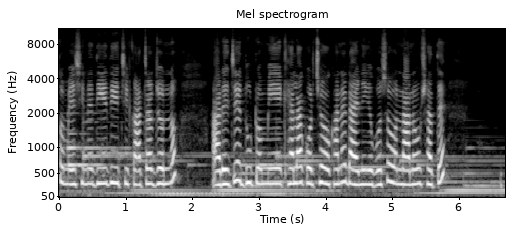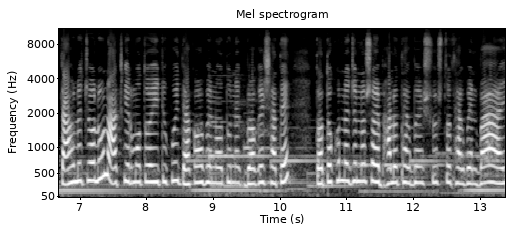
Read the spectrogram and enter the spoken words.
তো মেশিনে দিয়ে দিয়েছি কাচার জন্য। আর এই যে দুটো মেয়ে খেলা করছে ওখানে, ডাইনিংয়ে বসে ওর নানুর সাথে। তাহলে চলুন, আজকের মতো এইটুকুই। দেখা হবে নতুন এক ব্লগের সাথে। ততক্ষণের জন্য সবাই ভালো থাকবেন, সুস্থ থাকবেন। বাই!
